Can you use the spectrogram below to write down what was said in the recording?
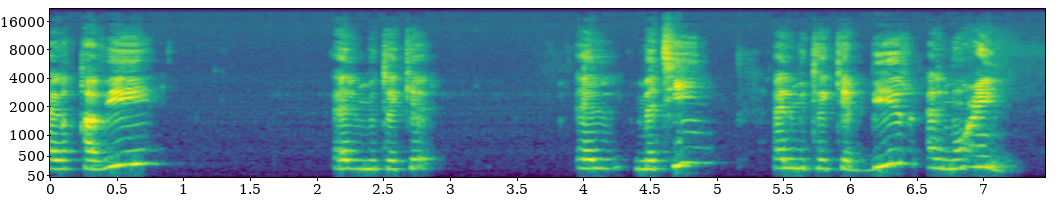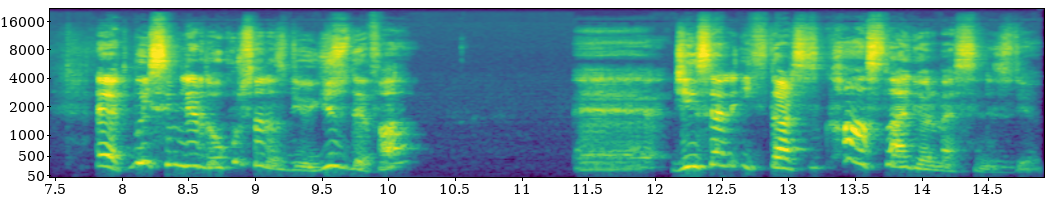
El Kavi, El Müteke, El Metin, El Mütekebbir, El Mu'in. Evet bu isimleri de okursanız diyor yüz defa eee, cinsel iktidarsızlık asla görmezsiniz diyor.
